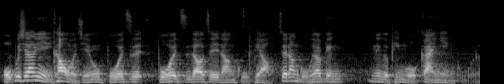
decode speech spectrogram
我不相信你看我节目不会知不会知道这一张股票，这张股票变那个苹果概念股了。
